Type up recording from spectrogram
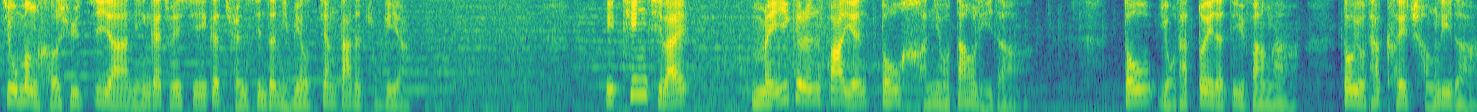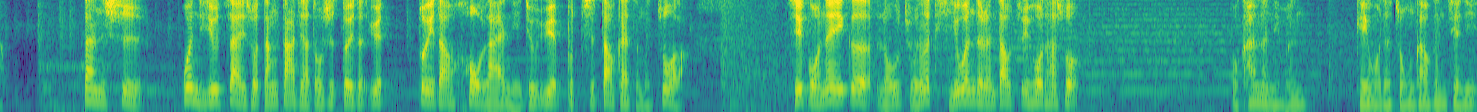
旧梦何须记啊，你应该重新吸引一个全新的，你没有这样大的阻力啊。你听起来每一个人发言都很有道理的，都有他对的地方啊，都有他可以成立的，但是问题就在于说，当大家都是对的，越对到后来，你就越不知道该怎么做了。结果那一个楼主，那个提问的人，到最后他说：“我看了你们给我的忠告跟建议，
